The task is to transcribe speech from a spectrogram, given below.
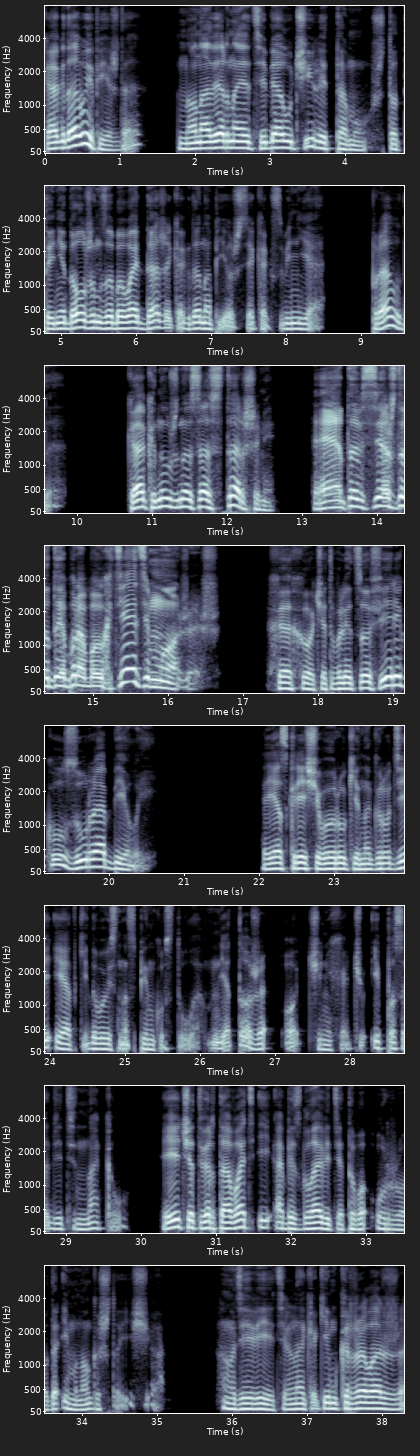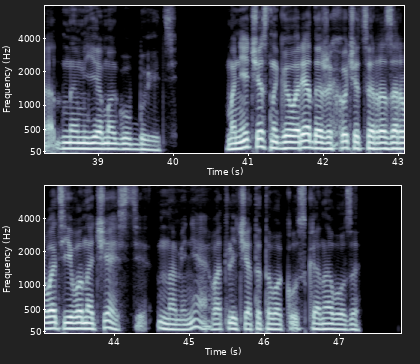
Когда выпьешь, да? Но, наверное, тебя учили тому, что ты не должен забывать даже, когда напьешься, как свинья. Правда? Как нужно со старшими. «Это все, что ты пробухтеть можешь?» Хохочет в лицо Ферику Зура Белый. Я скрещиваю руки на груди и откидываюсь на спинку стула. Я тоже очень хочу и посадить на кол, и четвертовать и обезглавить этого урода и много что еще. Удивительно, каким кровожадным я могу быть. Мне, честно говоря, даже хочется разорвать его на части, но меня, в отличие от этого куска навоза,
